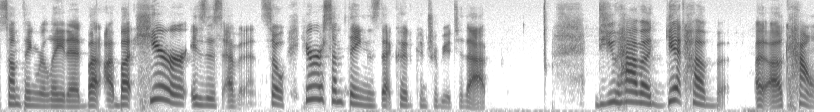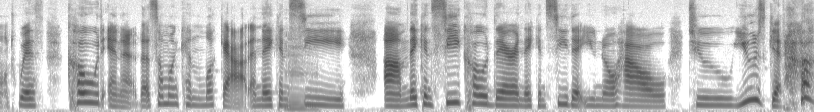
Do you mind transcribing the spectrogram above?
something related but uh, but here is this evidence. So here are some things that could contribute to that. Do you have a GitHub account with code in it that someone can look at and they can Mm. see um, they can see code there and they can see that you know how to use github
